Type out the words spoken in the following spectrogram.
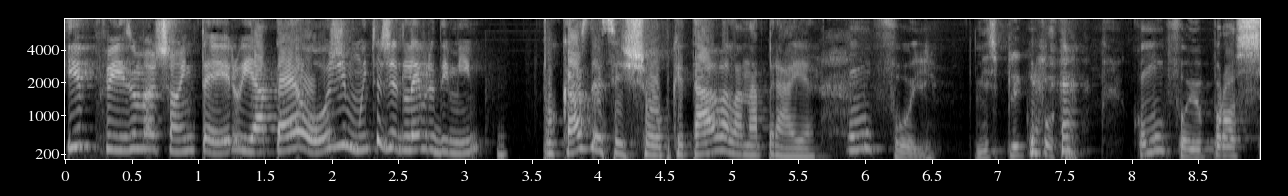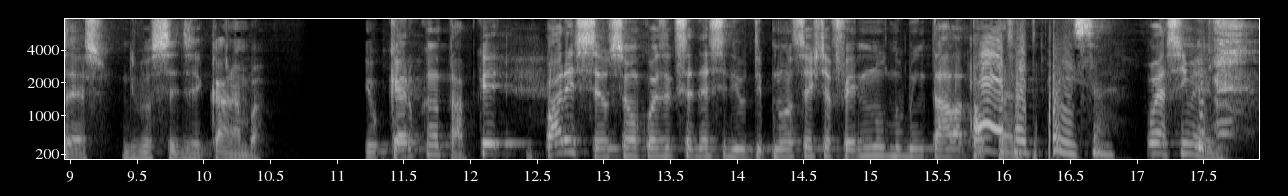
E fiz o meu show inteiro, e até hoje muita gente lembra de mim por causa desse show, porque tava lá na praia. Como foi? Me explica um pouquinho. Como foi o processo de você dizer, caramba, eu quero cantar? Porque pareceu ser uma coisa que você decidiu, tipo, numa sexta-feira no domingo tava lá é, tocando. É, foi tipo isso. Foi assim mesmo.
